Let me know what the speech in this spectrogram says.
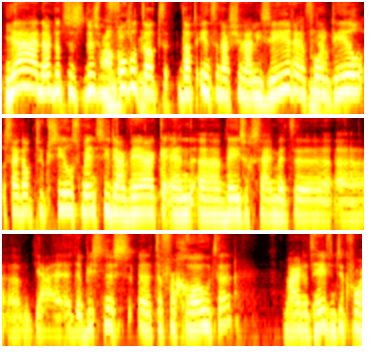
Ja, nou dat is dus bijvoorbeeld dat, dat internationaliseren. En voor Ja. een deel zijn dat natuurlijk salesmensen die daar werken en eh, bezig zijn met de, eh, ja, de business eh, te vergroten. Maar dat heeft natuurlijk voor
